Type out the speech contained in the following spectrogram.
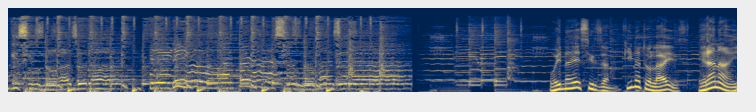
लागि सुन्नु हजुर. होइन है सिर्जन किन टोलाइस? हेर न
